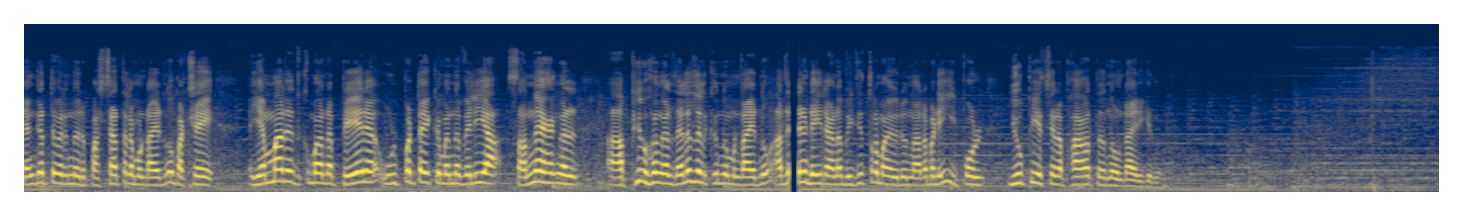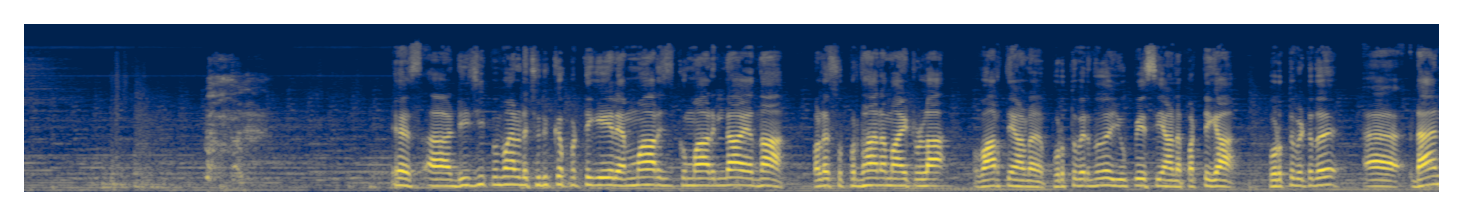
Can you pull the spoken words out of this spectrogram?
രംഗത്ത് വരുന്ന ഒരു പശ്ചാത്തലമുണ്ടായിരുന്നു. പക്ഷേ എം ആർ അജിത് പേര് ഉൾപ്പെട്ടേക്കുമെന്ന വലിയ സന്ദേഹങ്ങൾ അഭ്യൂഹങ്ങൾ നിലനിൽക്കുന്നുമുണ്ടായിരുന്നു. അതിനിടയിലാണ് വിചിത്രമായ ഒരു നടപടി ഇപ്പോൾ യു പി എസ് സിയുടെ ഭാഗത്തു നിന്ന് ഉണ്ടായിരിക്കുന്നത് യെസ് ഡി ജി പിമാരുടെ ചുരുക്കപ്പട്ടികയിൽ എം ആർ അജിത് കുമാർ ഇല്ല എന്ന വളരെ സുപ്രധാനമായിട്ടുള്ള വാർത്തയാണ് പുറത്തു വരുന്നത് യു പി എസ് സി ആണ് പട്ടിക പുറത്തുവിട്ടത്. ഡാൻ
